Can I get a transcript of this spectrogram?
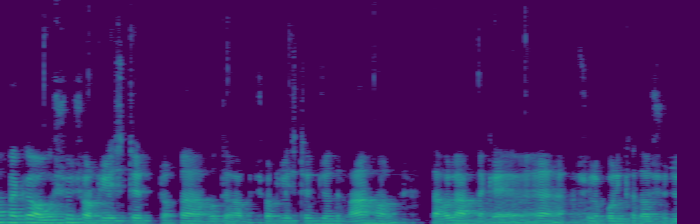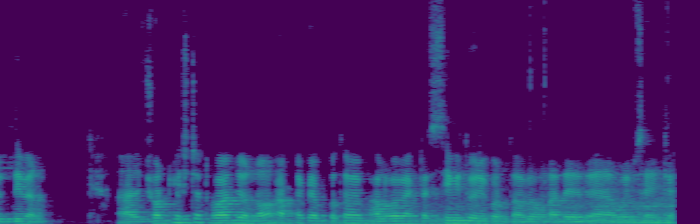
আপনাকে অবশ্যই শর্ট লিস্টেড হতে হবে। শর্টলিস্টেড যদি না হন, তাহলে আপনাকে আসলে পরীক্ষা দেওয়ার সুযোগ দিবে না। আর শর্ট লিস্টেড হওয়ার জন্য আপনাকে প্রথমে ভালোভাবে একটা সিভি তৈরি করতে হবে ওনাদের ওয়েবসাইটে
